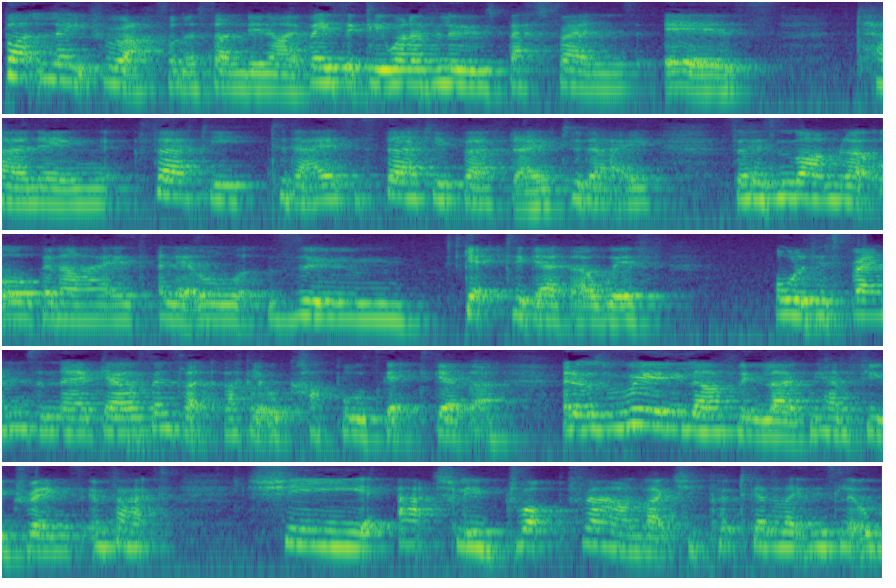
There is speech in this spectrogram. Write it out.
but late for us on a Sunday night. Basically, one of Lou's best friends is turning 30 today. It's his 30th birthday today. So his mum like, organised a little Zoom get together with all of his friends and their girlfriends, like, like a little couples get together. And it was really lovely, like we had a few drinks. In fact, she actually dropped round, like she put together like these little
